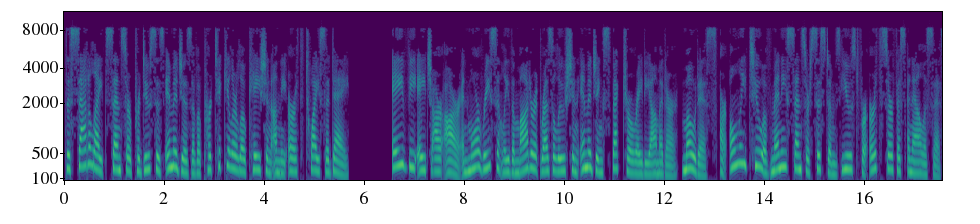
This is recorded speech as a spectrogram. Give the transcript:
The satellite sensor produces images of a particular location on the Earth twice a day. AVHRR and more recently the Moderate Resolution Imaging Spectroradiometer MODIS are only two of many sensor systems used for Earth surface analysis.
